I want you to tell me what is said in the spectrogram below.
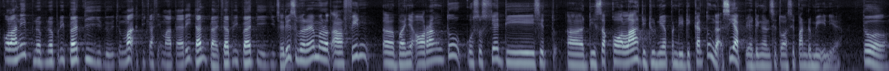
sekolah ini benar-benar pribadi gitu cuma dikasih materi dan belajar pribadi gitu. jadi sebenarnya menurut Alvin eh, banyak orang tuh khususnya di situ, eh, di sekolah di dunia pendidikan tuh nggak siap ya dengan situasi pandemi ini ya betul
